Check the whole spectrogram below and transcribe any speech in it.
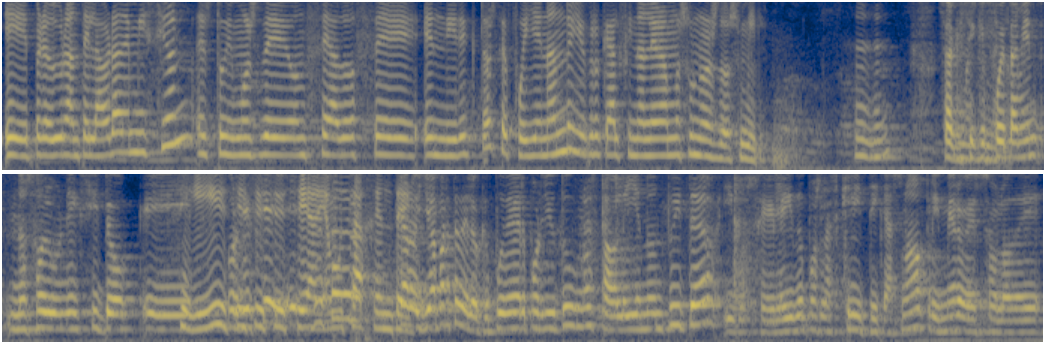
eh, pero durante la hora de emisión estuvimos de 11 a 12 en directo, se fue llenando y yo creo que al final éramos unos 2.000. O sea que sí que fue también no solo un éxito. eh, Sí, sí, sí, sí, sí, había mucha de- gente. Claro, yo aparte de lo que pude ver por YouTube, no estaba leyendo en Twitter y pues he leído pues las críticas, ¿no? Primero eso, lo de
